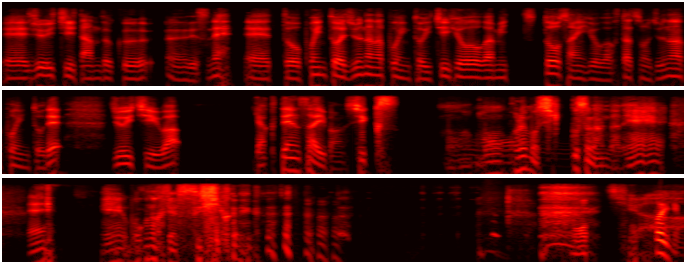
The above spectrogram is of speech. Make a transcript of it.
えー、11位単独、うんですね。えーっと、ポイントは17ポイント、1票が3つと3票が2つの17ポイントで、11位は逆転裁判6。もう、もうこれも6なんだね。ね。ね、僕の中では3がね。もう、いやっぱりね、考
